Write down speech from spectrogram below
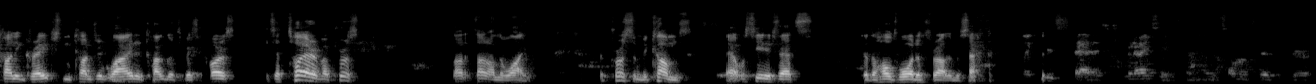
can't eat grapes and can't drink wine and can't go to basic course. It's a tire of a person. Not, it's not on the wine. The person becomes, yeah, we'll see if that's got to hold water throughout the Masechta. Like his status, when I say someone says their,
